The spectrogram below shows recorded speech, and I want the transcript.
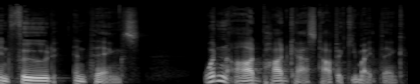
in food and things. What an odd podcast topic, you might think.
